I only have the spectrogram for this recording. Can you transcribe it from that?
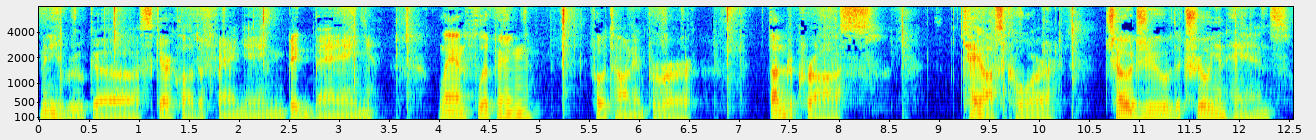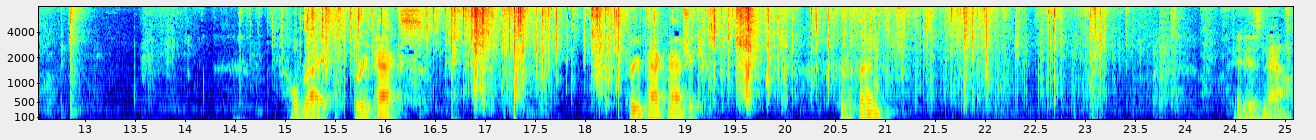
Mini Ruka, Scareclaw Defanging, Big Bang, Land Flipping, Photon Emperor, Thundercross, Chaos Core, Choju of the Trillion Hands. All right, three packs. Three pack magic. Sort of thing. It is now.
